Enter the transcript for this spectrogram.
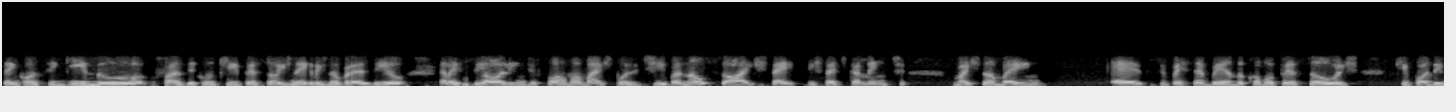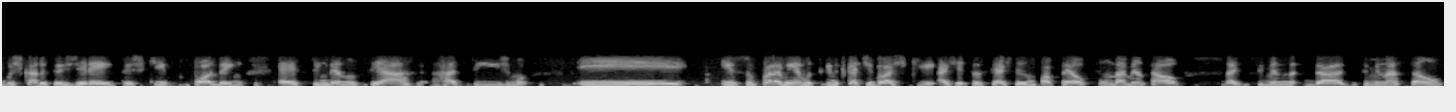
tem conseguido fazer com que pessoas negras no Brasil elas se olhem de forma mais positiva, não só esteticamente, mas também é, se percebendo como pessoas que podem buscar os seus direitos, que podem é, sim denunciar racismo e isso para mim é muito significativo. Eu acho que as redes sociais têm um papel fundamental na dissemina da disseminação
